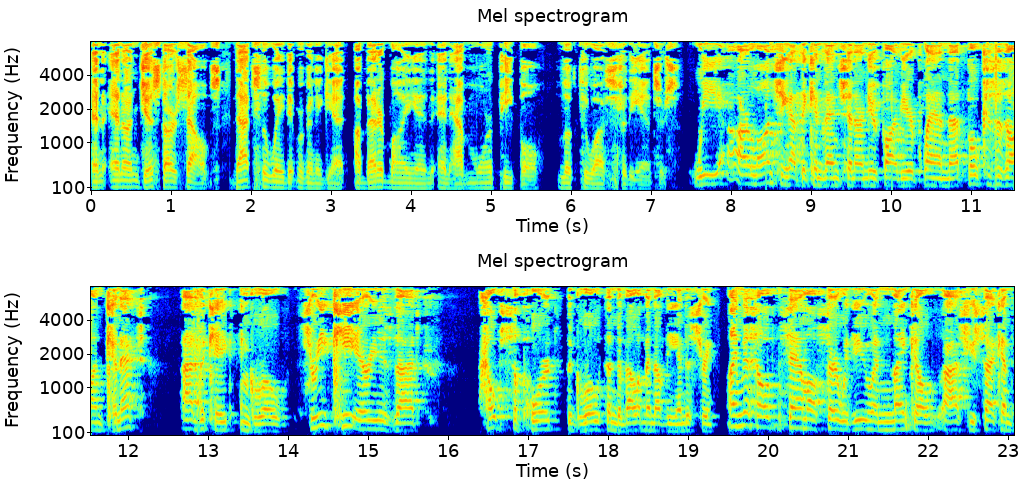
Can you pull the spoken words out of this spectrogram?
and and on just ourselves. That's the way that we're going to get a better buy-in and have more people look to us for the answers. We are launching at the convention our new five-year plan that focuses on connect, advocate, and grow. Three key areas that help support the growth and development of the industry. I guess I'll, Sam, I'll start with you, and Mike, I'll ask you second.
